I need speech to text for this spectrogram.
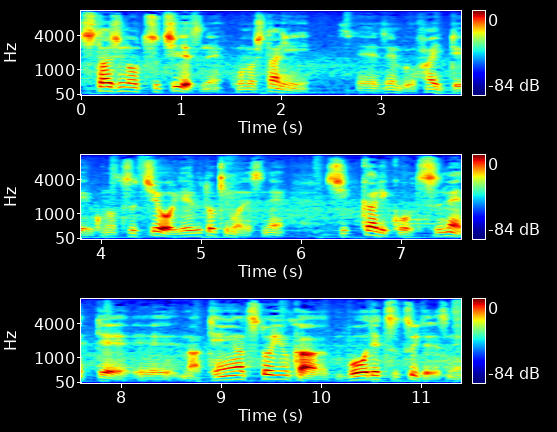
下地の土ですねこの下に、えー、全部入っているこの土を入れる時もですねしっかりこう詰めて、えー、まあ、転圧というか棒でつついてですね、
